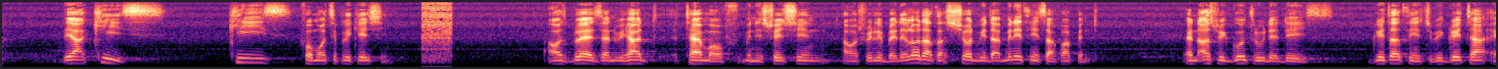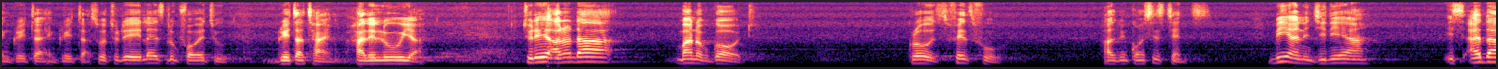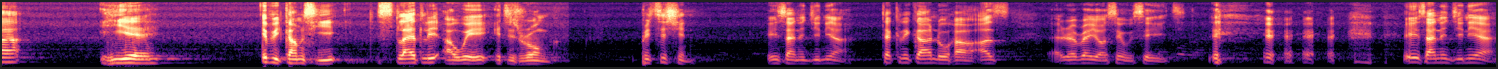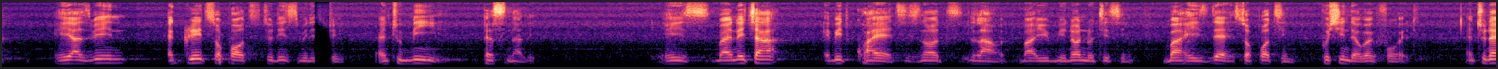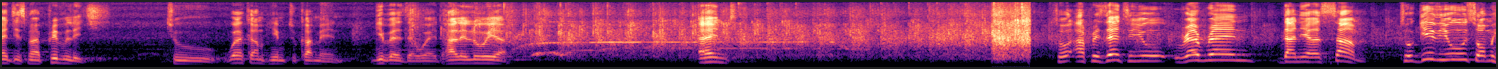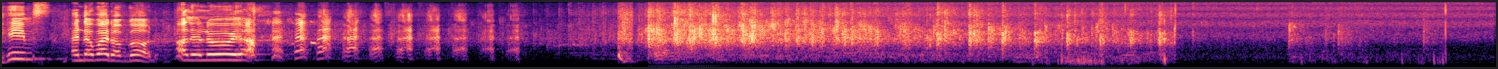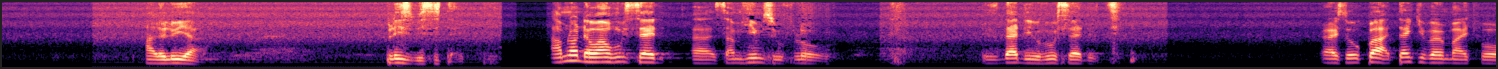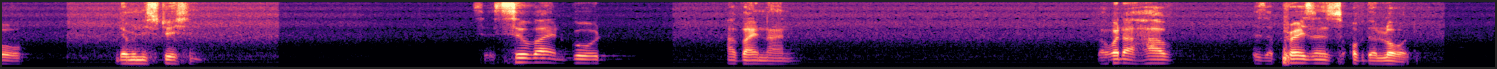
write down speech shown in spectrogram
They are keys. Keys for multiplication. I was blessed and we had time of ministration. I was really blessed. The Lord has assured me that many things have happened. And as we go through the days, greater things to be greater and greater and greater. So today, let's look forward to greater time. Hallelujah. Today, another man of God, close, faithful, has been consistent. Being an engineer is either here, if he comes here, slightly away, it is wrong. Precision. He's an engineer. Technical know how, as Reverend Yosef will say it. He's an engineer. He has been a great support to this ministry and to me personally. He's by nature a bit quiet, he's not loud, but you may not notice him. But he's there supporting, pushing the work forward. And tonight is my privilege to welcome him to come and give us the word. Hallelujah. And so I present to you Reverend Daniel Sam to give you some hymns and the word of God. Hallelujah. Hallelujah. Please be seated. I'm not the one who said uh, some hymns will flow. It's Daddy who said it. All right, so Kwa, thank you very much for the ministration. Silver and gold have I none. But what I have is the presence of the Lord.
